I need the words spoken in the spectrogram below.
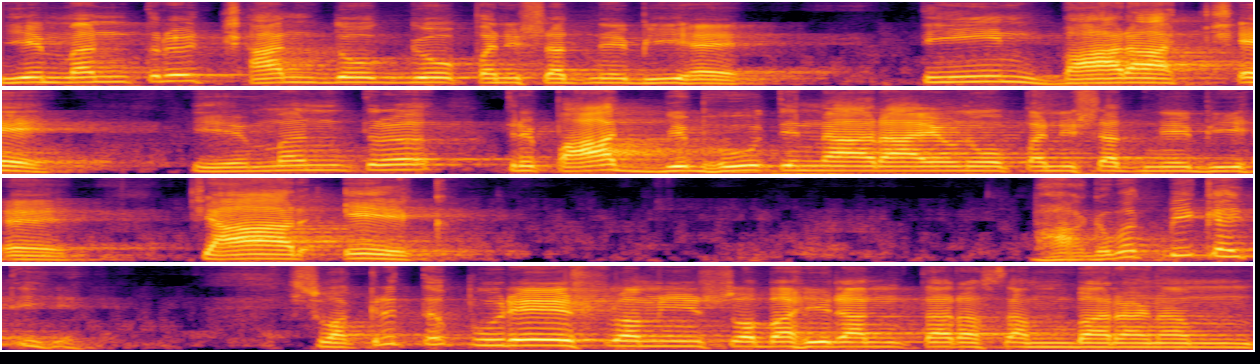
ये मंत्र छांदोग्योपनिषद में भी है। तीन बारह छ। ये मंत्र त्रिपाद विभूति नारायणोपनिषद में भी है। चार एक। भागवत भी कहती है, स्वकृत पुरे स्वमी स्वबहिंतर संवरणम।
